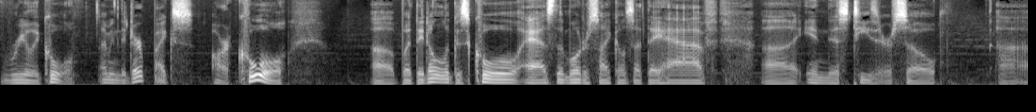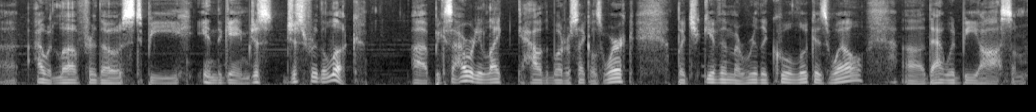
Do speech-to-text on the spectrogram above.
really cool. I mean, the dirt bikes are cool, uh, but they don't look as cool as the motorcycles that they have uh, in this teaser. So uh, I would love for those to be in the game just just for the look. Uh, because I already like how the motorcycles work, but you give them a really cool look as well. Uh, that would be awesome.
